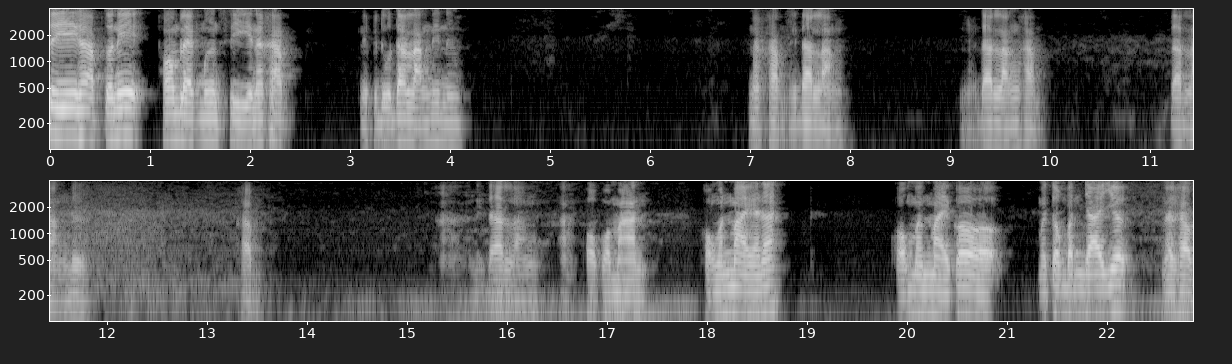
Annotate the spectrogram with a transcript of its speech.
สี่ครับ ตัวนี้พร้อมแหลกหมื่นสี่นะครับ นี่ไปดูด้านหลังนิดนึงนะครับนี่ด้านหลัง ด้านหลังครับ ด้านหลังเด้อครับอ่านี่ด้านหลังอ่าพอประมาณของมันใหม่อะนะของมันใหม่ก็ไม่ต้องบรรยายเยอะนะครับ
